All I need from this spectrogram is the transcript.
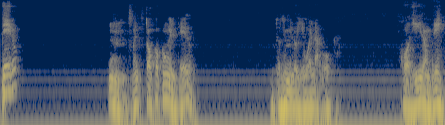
Pero, mm, bueno, toco con el dedo. Entonces me lo llevo a la boca. Jodido, hombre.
